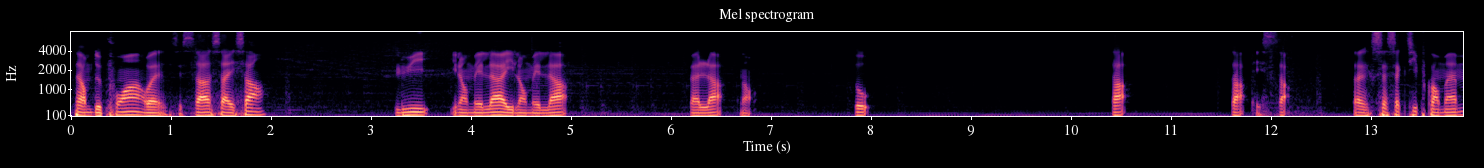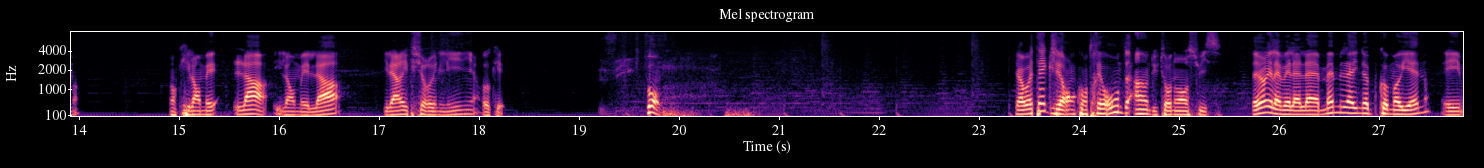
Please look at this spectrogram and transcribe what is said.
En termes de points, ouais, c'est ça, ça et ça. Hein. Lui, il en met là, il en met là. Bah là, non. Ça. Ça et ça. Ça, s'active quand même. Donc il en met là, il en met là. Il arrive sur une ligne. Ok. Bon. Kawatek, j'ai rencontré ronde 1 du tournoi en Suisse. D'ailleurs, il avait la, même line-up comme Oyen et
